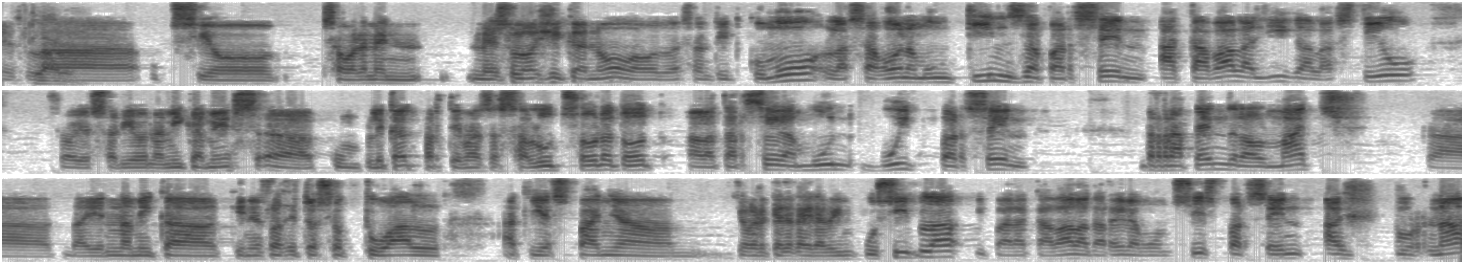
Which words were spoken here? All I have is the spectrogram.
És l'opció segurament més lògica no? o de sentit comú. La segona, amb un 15%, acabar la Lliga a l'estiu. Això ja seria una mica més eh, complicat per temes de salut, sobretot. A la tercera, amb un 8%, reprendre el maig, que veient una mica quina és la situació actual aquí a Espanya, jo crec que és gairebé impossible, i per acabar la darrera amb un 6%, ajornar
